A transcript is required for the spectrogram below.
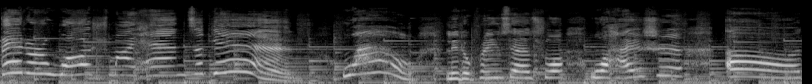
better wash my hands again. Wow, Little Princess 说：“我还是，呃，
